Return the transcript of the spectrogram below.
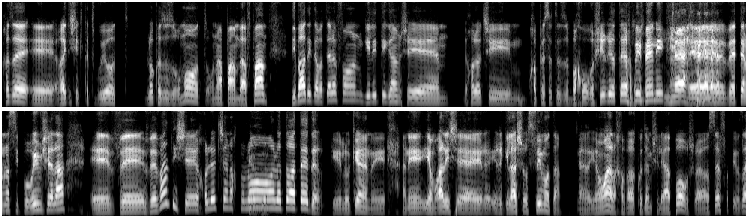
אחרי זה אה, ראיתי שהתכתבויות לא כזה זורמות, עונה פעם באף פעם, דיברתי איתה בטלפון, גיליתי גם שיכול להיות שהיא מחפשת איזה בחור עשיר יותר ממני, אה, בהתאם לסיפורים שלה, אה, והבנתי שיכול להיות שאנחנו לא על אותו התדר, כאילו, כן, היא אמרה לי שהיא רגילה שאוספים אותה. היא אמרה, לחבר הקודם שלי היה פורש, הוא היה אוסף אותי וזה.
